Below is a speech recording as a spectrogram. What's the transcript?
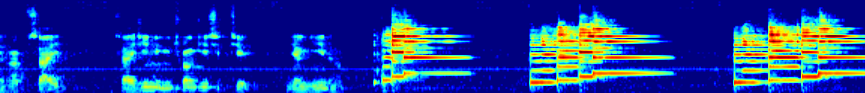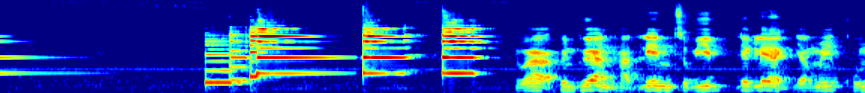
นะครับ สายสายที่หนึ่งช่วงที่สิบเจ็ดอย่างนี้นะครับ หรือว่าเพื่อนๆหัดเล่นสวิปแรกๆ ยังไม่คุ้น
